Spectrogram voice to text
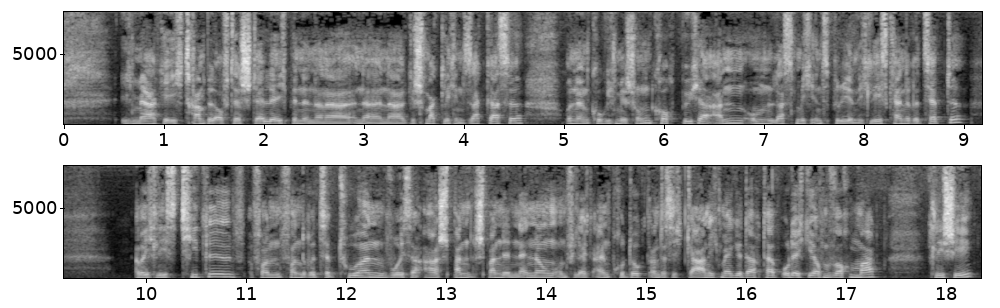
ich merke, ich trampel auf der Stelle, ich bin in einer, in einer geschmacklichen Sackgasse und dann gucke ich mir schon Kochbücher an, um lass mich inspirieren. Ich lese keine Rezepte, aber ich lese Titel von, von Rezepturen, wo ich sage, ah, spann, spannende Nennung und vielleicht ein Produkt, an das ich gar nicht mehr gedacht habe. Oder ich gehe auf den Wochenmarkt, Klischee,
